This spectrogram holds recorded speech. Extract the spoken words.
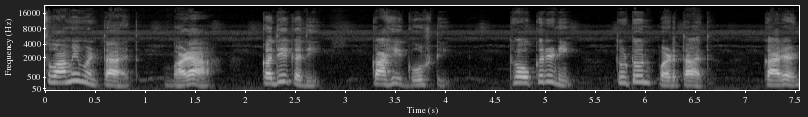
स्वामी म्हणतात बाळा कधीकधी काही गोष्टी ठोकरणी तुटून पडतात. कारण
